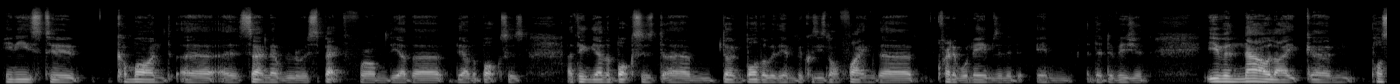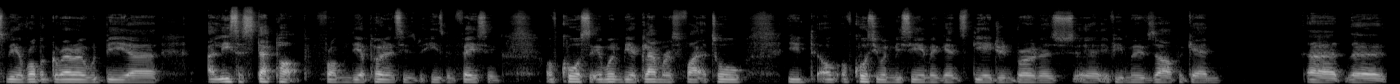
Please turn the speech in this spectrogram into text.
he needs to command uh, a certain level of respect from the other the other boxers. I think the other boxers um, don't bother with him because he's not fighting the credible names in the in the division. Even now, like um, possibly a Robert Guerrero would be uh, at least a step up from the opponents he's, he's been facing. Of course, it wouldn't be a glamorous fight at all. You of course you wouldn't be seeing him against the Adrien Broners uh, if he moves up again. Uh, the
